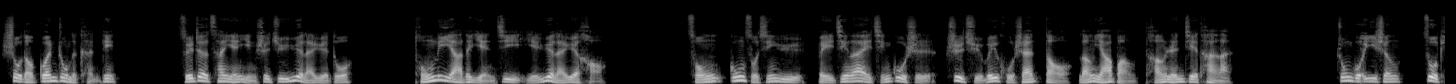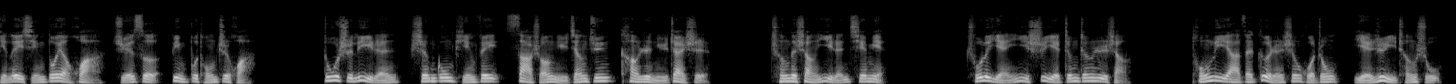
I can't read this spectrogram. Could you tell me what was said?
受到观众的肯定。随着参演影视剧越来越多，佟丽娅的演技也越来越好。从《宫锁心玉》《北京爱情故事》《智取威虎山》到《琅琊榜》《唐人街探案》，《中国医生》作品类型多样化，角色并不同质化。都市丽人、深宫嫔妃、飒爽女将军、抗日女战士，称得上一人千面。除了演艺事业蒸蒸日上，佟丽娅在个人生活中也日益成熟。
